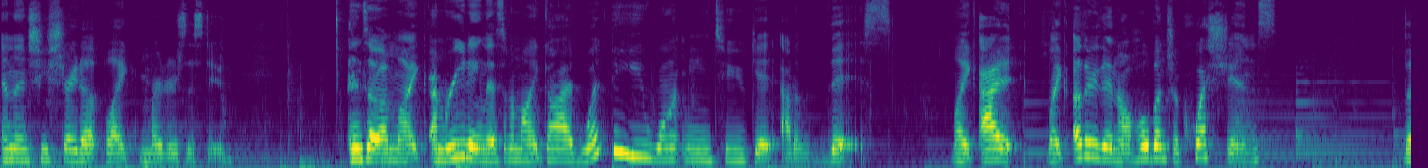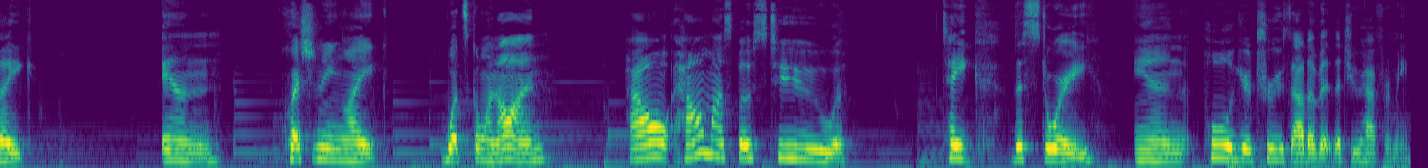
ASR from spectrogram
And then she straight up like murders this dude. And so i'm like i'm reading this and i'm like god what do you want me to get out of this? Like i like other than a whole bunch of questions like and questioning like what's going on how how am i supposed to take this story and pull your truth out of it that you have for me?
